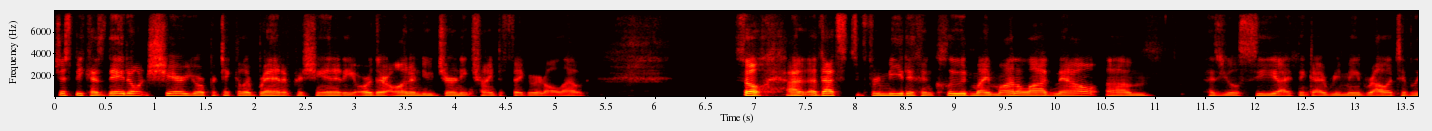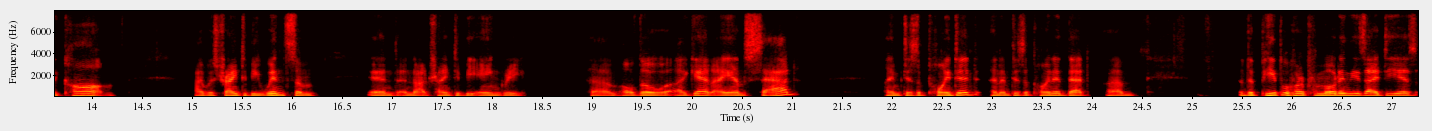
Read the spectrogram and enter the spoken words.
just because they don't share your particular brand of Christianity or they're on a new journey trying to figure it all out. So uh, that's for me to conclude my monologue now. Um, as you'll see, I think I remained relatively calm. I was trying to be winsome and, and not trying to be angry. Um, although, again, I am sad I'm disappointed, and I'm disappointed that um, the people who are promoting these ideas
